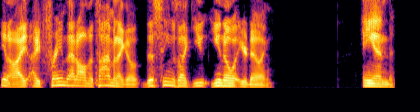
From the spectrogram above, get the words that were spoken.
you know, I, I frame that all the time and I go, this seems like you you know what you're doing and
